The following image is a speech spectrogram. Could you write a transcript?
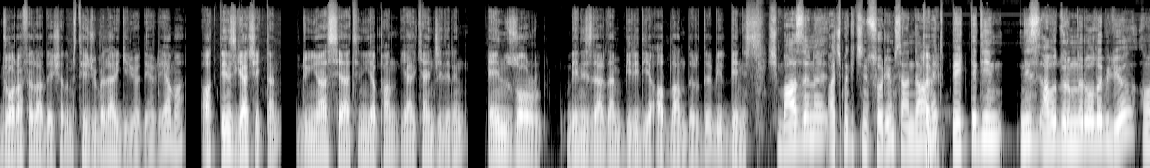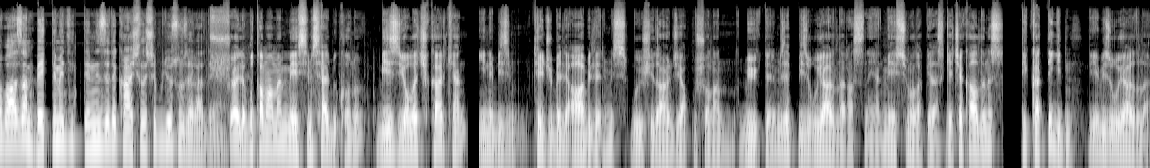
coğrafyalarda yaşadığımız tecrübeler giriyor devreye ama Akdeniz gerçekten dünya seyahatini yapan yelkencilerin en zor denizlerden biri diye adlandırdığı bir deniz. Şimdi bazılarını açmak için soruyorum. Sen devam Tabii. et. Beklediğiniz hava durumları olabiliyor ama bazen beklemediklerinizle de karşılaşabiliyorsunuz herhalde yani. Şöyle bu tamamen mevsimsel bir konu. Biz yola çıkarken yine bizim tecrübeli abilerimiz, bu işi daha önce yapmış olan büyüklerimiz hep bizi uyardılar aslında. Yani mevsim olarak biraz geçe kaldınız. Dikkatli gidin diye bizi uyardılar.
